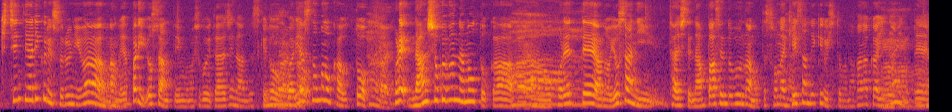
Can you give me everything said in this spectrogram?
きちんとやりくりするには、うん。あのやっぱり予算っていうものすごい大事なんですけど、うん。割安のものを買うと、はい。これ何食分なのとか、あーあのこれってあの予算に対して何パーセント分なのってそんなに計算できる人はなかなかいないので。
